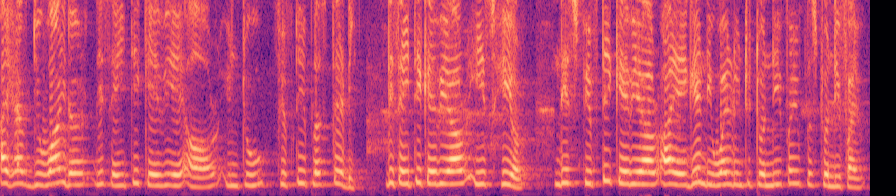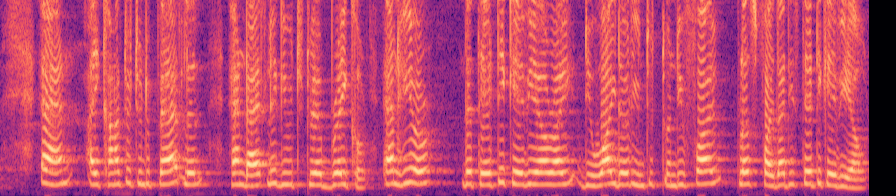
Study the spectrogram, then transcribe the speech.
I have divided this 80 kVAR into 50 plus 30. This 80 kVAR is here. This 50 kVAR I again divided into 25 plus 25 and I connect it into parallel and directly give it to a breaker. And here the 30 kVAR I divided into 25 plus 5 that is 30 kVAR.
